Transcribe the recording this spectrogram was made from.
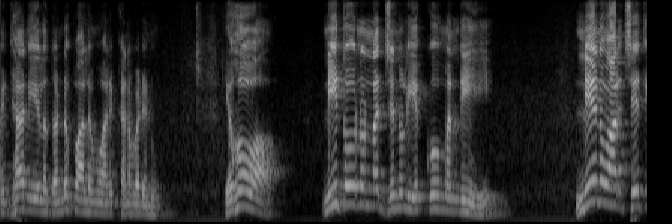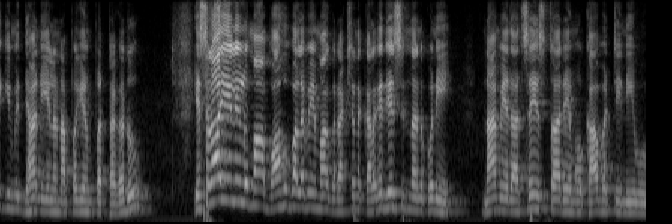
మిథ్యానీయుల దండుపాలెం వారికి కనబడెను. యహోవా నీతోనున్న జనులు ఎక్కువ మంది నేను వారి చేతికి మిథ్యానీయులను అప్పగింప తగదు. ఇస్రాయేలీలు మా బాహుబలమే మాకు రక్షణ కలగజేసిందనుకుని నా మీద అతిశయిస్తారేమో కాబట్టి నీవు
